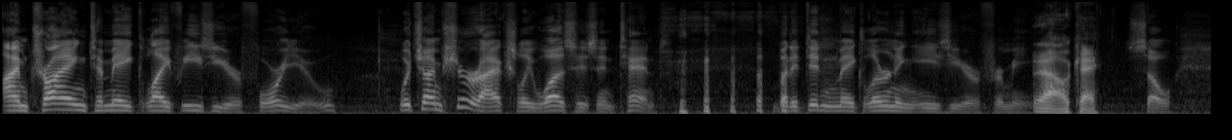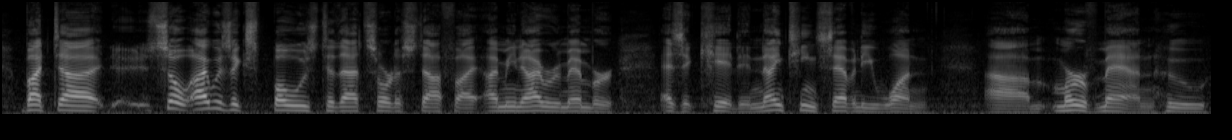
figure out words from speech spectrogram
I'm trying to make life easier for you, which I'm sure actually was his intent, but it didn't make learning easier for me. yeah. Okay. So, but uh, so I was exposed to that sort of stuff. I, I mean, I remember as a kid in 1971, um, Merv Mann, who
